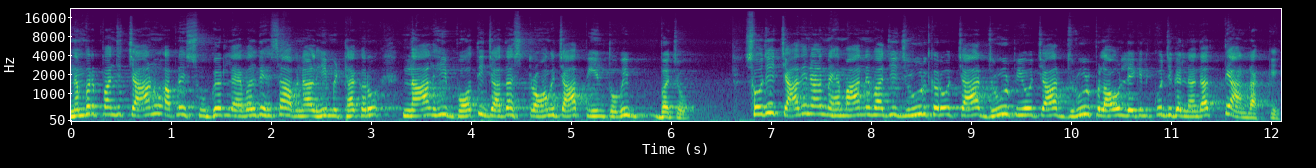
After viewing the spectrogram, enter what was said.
ਨੰਬਰ 5 ਚਾਹ ਨੂੰ ਆਪਣੇ ਸ਼ੂਗਰ ਲੈਵਲ ਦੇ ਹਿਸਾਬ ਨਾਲ ਹੀ ਮਿੱਠਾ ਕਰੋ, ਨਾਲ ਹੀ ਬਹੁਤ ਹੀ ਜ਼ਿਆਦਾ ਸਟਰੋਂਗ ਚਾਹ ਪੀਣ ਤੋਂ ਵੀ ਬਚੋ। ਸੋ ਜੀ, ਚਾਹ ਦੇ ਨਾਲ ਮਹਿਮਾਨ ਨਵਾਜੀ ਜ਼ਰੂਰ ਕਰੋ, ਚਾਹ ਜ਼ਰੂਰ ਪੀਓ, ਚਾਹ ਜ਼ਰੂਰ ਪਿਲਾਓ, ਲੇਕਿਨ ਕੁਝ ਗੱਲਾਂ ਦਾ ਧਿਆਨ ਰੱਖ ਕੇ।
